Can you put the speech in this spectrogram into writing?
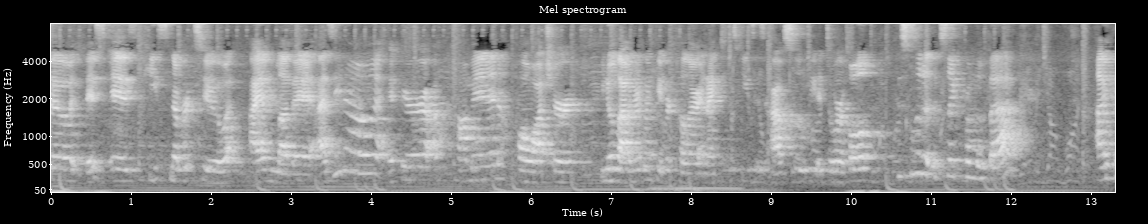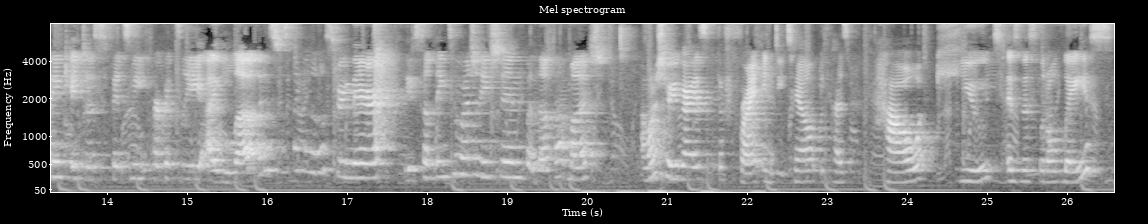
So this is piece number two. I love it. As you know, if you're a common haul watcher, you know lavender is my favorite color and I think this piece is absolutely adorable. This is what it looks like from the back. I think it just fits me perfectly. I love that it's just like a little string there. Leaves something to imagination, but not that much. I wanna show you guys the front in detail because how cute is this little lace?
